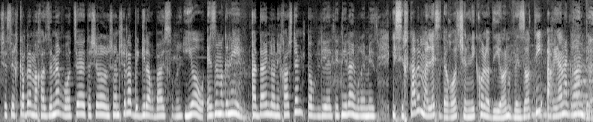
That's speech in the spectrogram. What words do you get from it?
ששיחקה במחזמר והוציאה את השיר הראשון שלה בגיל 14. יואו, איזה מגניב. עדיין לא ניחשתם? טוב, ליאל, תתני להם רמז. היא שיחקה במלא סדרות של ניקולודיון, וזאתי אריאנה גרנדה.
